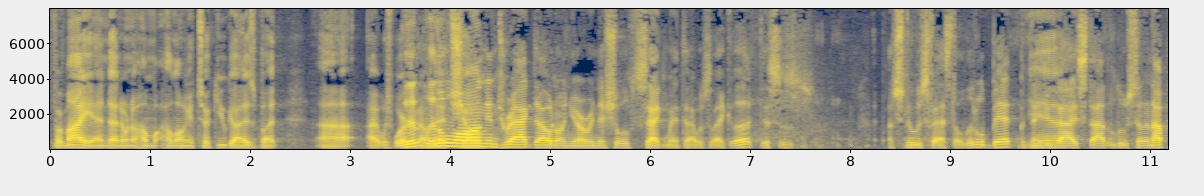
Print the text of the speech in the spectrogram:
for my end. I don't know how, how long it took you guys, but uh, I was working little, on little that long show. and dragged out on your initial segment. I was like, look, this is a snooze fest a little bit, but then you guys started loosening up.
